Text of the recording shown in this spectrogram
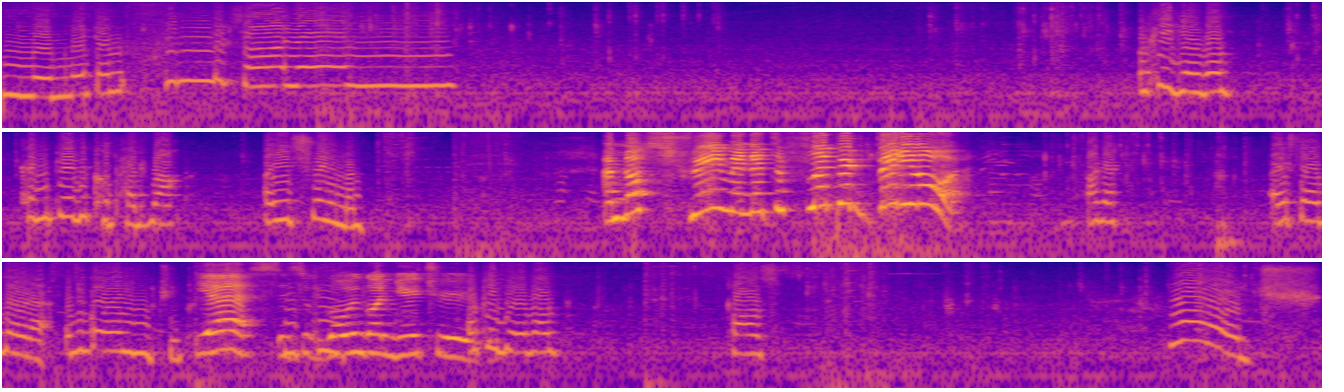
In the silence. Okay Google, can you play the Cuphead rap? Are you streaming? I'm not streaming, it's a flippin' video! Okay. I still do it. Is it going on YouTube? Yes, it's going on YouTube. Okay, Google. Pause. Rage.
